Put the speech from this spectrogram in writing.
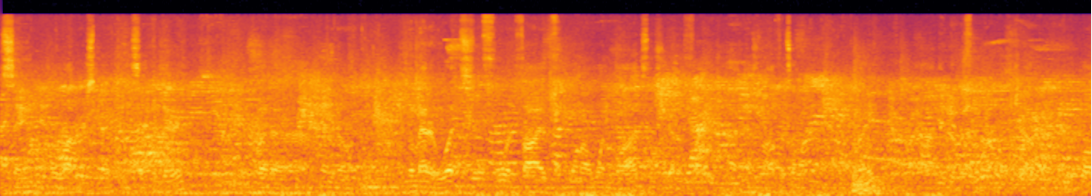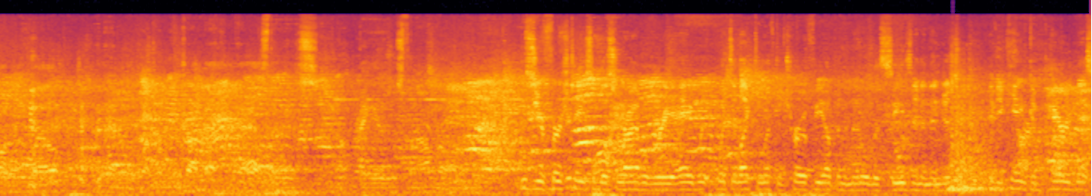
and Sam a lot of respect in the secondary. But, uh, you know, no matter what, four and five one-on-one blocks that you got to fight as an offensive line, right? This is your first taste of this rivalry. A, wh- what's it like to lift a trophy up in the middle of the season, and then just if you can't compare this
